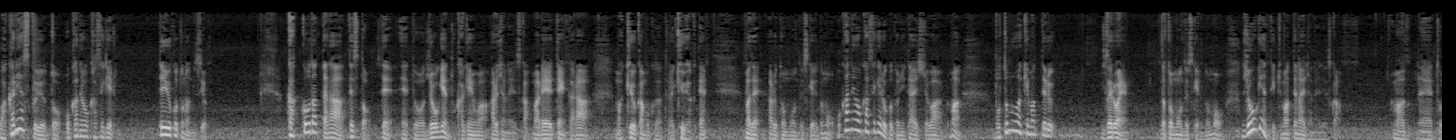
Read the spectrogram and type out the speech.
あ、わかりやすく言うとお金を稼げるっていうことなんですよ。学校だったらテストで、えっ、ー、と、上限と下限はあるじゃないですか。まあ、0点から、まあ、9科目だったら900点まであると思うんですけれども、お金を稼げることに対しては、まあ、ボトムは決まってる0円だと思うんですけれども、上限って決まってないじゃないですか。まあえーと、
